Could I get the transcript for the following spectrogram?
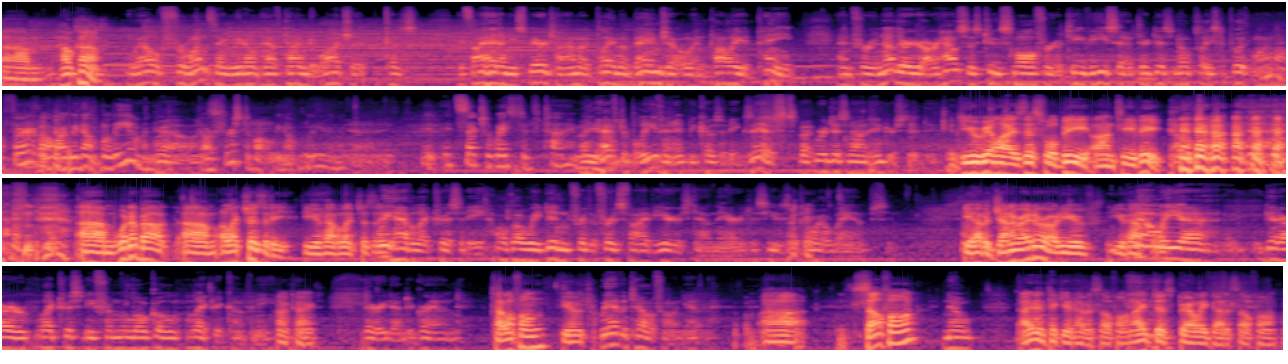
Um, how come? Well, for one thing, we don't have time to watch it because if I had any spare time, I'd play my banjo and Polly would paint. And for another, our house is too small for a TV set. There's just no place to put one. Well, third of all, why we don't believe in it. Well, or first of all, we don't believe in it. It. It's such a waste of time. well, you have to believe in it because it exists, but we're just not interested. Do you realize this will be on TV? um, what about um, electricity? Do you have electricity? We have electricity, although we didn't for the first five years down there. Just used Okay. oil lamps. Do you have a generator, or do you you have? No, we uh, get our electricity from the local electric company, Okay. buried underground. Telephone? Do you have We have a telephone, yeah. uh, cell phone? No, I didn't think you'd have a cell phone. I just barely got a cell phone.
